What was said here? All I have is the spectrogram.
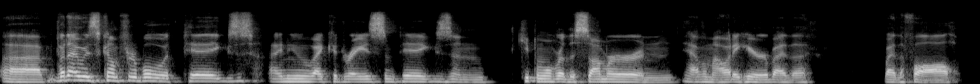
Uh, but I was comfortable with pigs. I knew I could raise some pigs and keep them over the summer and have them out of here by the by the fall.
